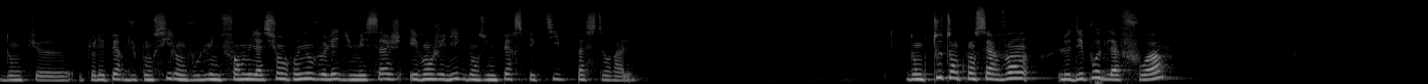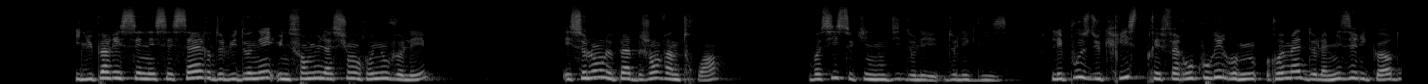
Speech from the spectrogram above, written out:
donc euh, que les pères du Concile ont voulu une formulation renouvelée du message évangélique dans une perspective pastorale. Donc tout en conservant le dépôt de la foi, il lui paraissait nécessaire de lui donner une formulation renouvelée. Et selon le pape Jean XXIII, voici ce qu'il nous dit de l'Église. L'épouse du Christ préfère recourir au remède de la miséricorde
